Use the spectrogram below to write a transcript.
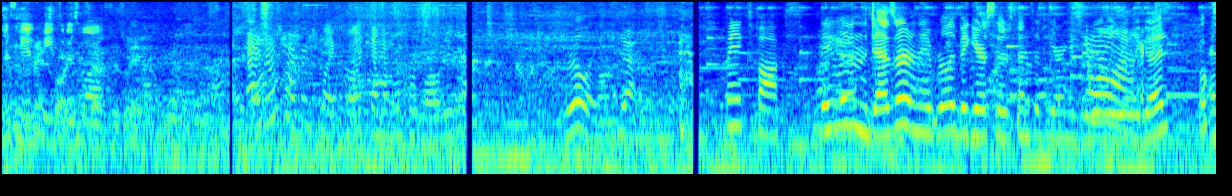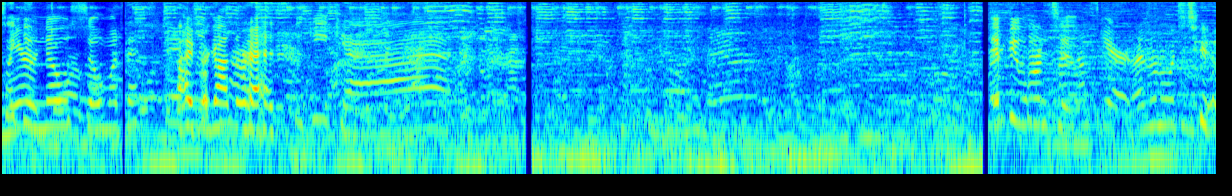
It's hand painted as well. I know having to like collect. I have one for World. Really? Yeah. Fennec Fox. They oh, live in the desert and they have really big ears, so their sense of hearing is really, really good. Looks and like they're you know adorable. so much. I forgot the rest. Cookie cat. If you want to. I'm scared. I don't know what to do.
